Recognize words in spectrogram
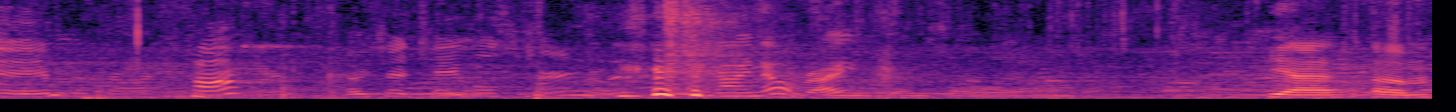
game. Huh? I said tables turn this I know, right? Yeah, um,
